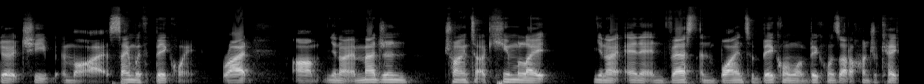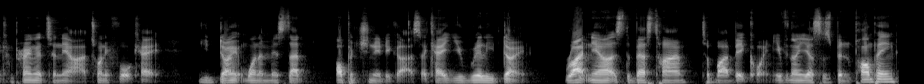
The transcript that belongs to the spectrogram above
dirt cheap in my eyes. Same with Bitcoin, right? Um, you know, imagine trying to accumulate you know, and invest and buy into Bitcoin when Bitcoin's at 100K, comparing it to now at 24K. You don't want to miss that opportunity, guys. Okay, you really don't. Right now is the best time to buy Bitcoin, even though, yes, it's been pumping.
